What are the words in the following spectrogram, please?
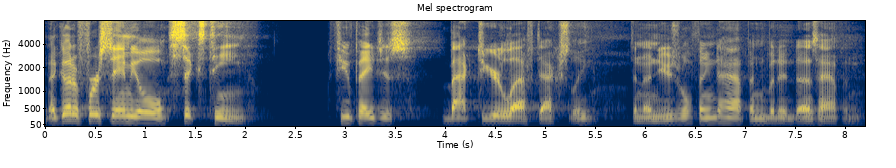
Now go to 1 Samuel 16 a few pages back to your left, actually. It's an unusual thing to happen, but it does happen.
